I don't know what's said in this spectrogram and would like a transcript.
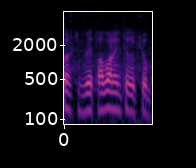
pense qu'il devait être avant l'interruption.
